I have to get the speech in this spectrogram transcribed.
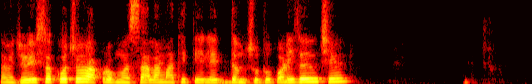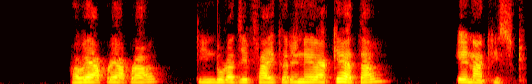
તમે જોઈ શકો છો, આપણો મસાલામાંથી તેલ એકદમ છૂટું પડી ગયું છે. હવે આપણે આપણા ટીંડોળા જે ફ્રાય કરીને રાખ્યા હતા, એ નાખીશું.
